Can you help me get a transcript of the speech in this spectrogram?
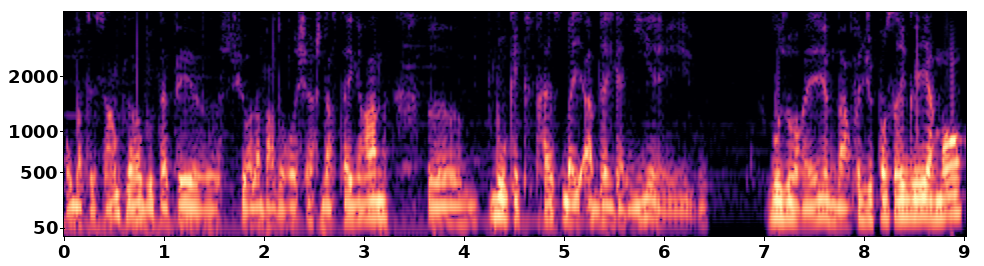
Bon, bah, c'est simple, hein, vous tapez sur la barre de recherche d'Instagram Book Express by Abdelgani et vous aurez, bah, en fait, je poste régulièrement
